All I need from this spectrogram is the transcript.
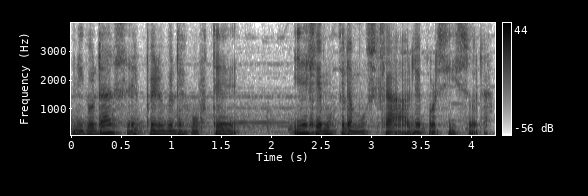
Nicolás. Espero que les guste y dejemos que la música hable por sí sola.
